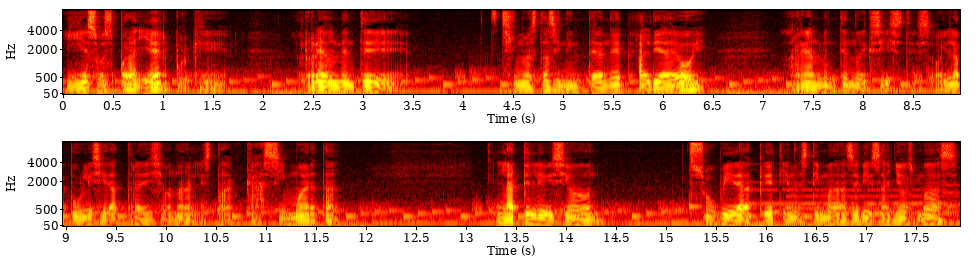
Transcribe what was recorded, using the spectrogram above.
y eso es para ayer, porque realmente si no estás en internet al día de hoy, realmente no existes. Hoy la publicidad tradicional está casi muerta. La televisión, su vida que tiene estimada hace 10 años más,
